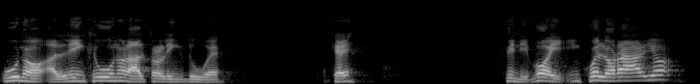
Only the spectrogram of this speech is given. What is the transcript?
uno al link 1, l'altro al link 2. Ok? Quindi voi in quell'orario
